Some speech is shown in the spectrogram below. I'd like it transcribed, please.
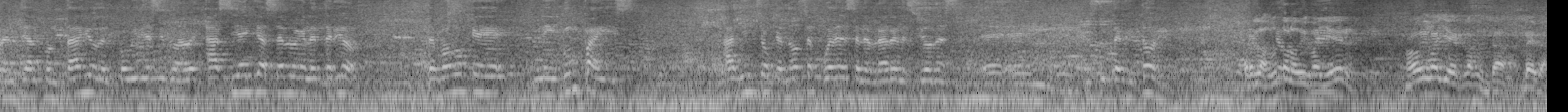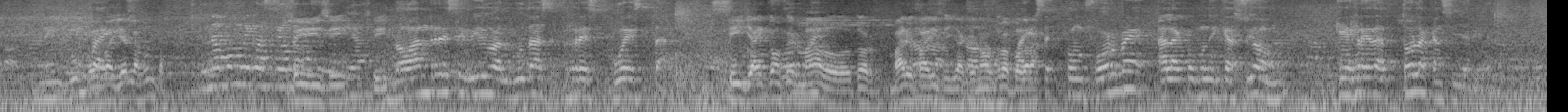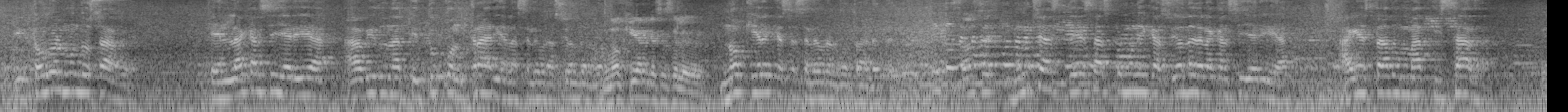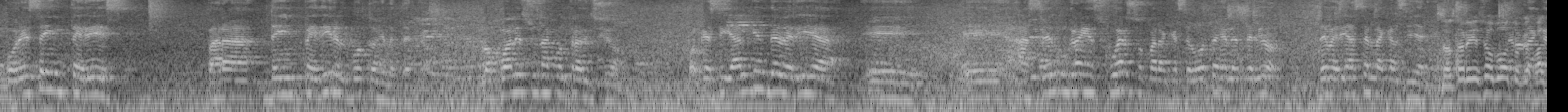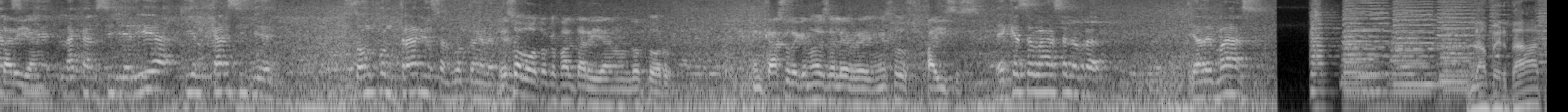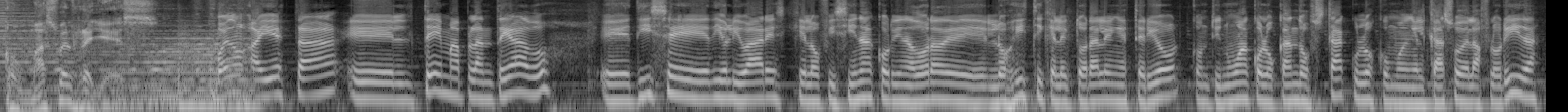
frente al contagio del COVID-19, así hay que hacerlo en el exterior. De modo que ningún país ha dicho que no se pueden celebrar elecciones eh, en, su territorio. Pero la Junta lo dijo ayer. No lo dijo ayer la Junta, ¿verdad? Ningún país. ayer la Junta. Una comunicación. Sí, sí, sí. No han recibido algunas respuestas. Sí, ya hay confirmado, doctor, varios países ya que no, se va a poder. Conforme a la comunicación que redactó la Cancillería. Y todo el mundo sabe que en la Cancillería ha habido una actitud contraria a la celebración del voto. No quieren que se celebre. No quieren que se celebre el voto Entonces, muchas de esas comunicaciones de la Cancillería han estado matizadas por ese interés para de impedir el voto en el exterior, lo cual es una contradicción. Porque si alguien debería eh, eh, hacer un gran esfuerzo para que se vote en el exterior, debería ser la Cancillería. Doctor, ¿y esos votos que faltarían? la Cancillería y el Canciller son contrarios al voto en el exterior. ¿Esos votos que faltarían, doctor, en caso de que no se celebre en esos países? Es que se van a celebrar. Y además... La verdad con Mazuel Reyes. Bueno, ahí está el tema planteado eh, dice Eddie Olivares que la Oficina Coordinadora de Logística Electoral en Exterior continúa colocando obstáculos, como en el caso de la Florida,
